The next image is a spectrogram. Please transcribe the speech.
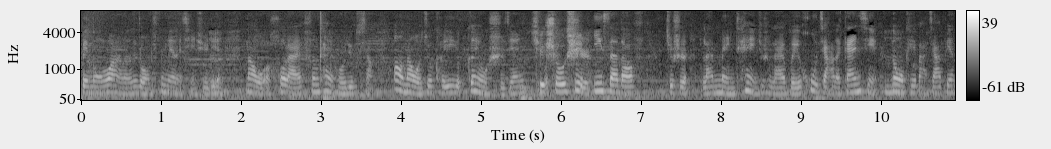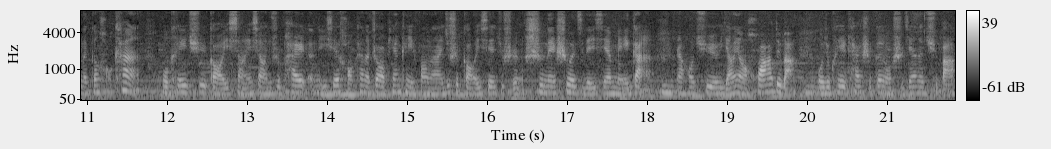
被弄乱了那种负面的情绪里。嗯那我后来分开以后，就想，哦，那我就可以有更有时间去收拾 instead of 就是来 maintain，就是来维护家的干净。嗯那我可以把家变得更好看，我可以去搞一想一想，就是拍呃一些好看的照片可以放在那里，就是搞一些就是室内设计的一些美感，嗯然后去养养花，对吧？我就可以开始更有时间的去把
